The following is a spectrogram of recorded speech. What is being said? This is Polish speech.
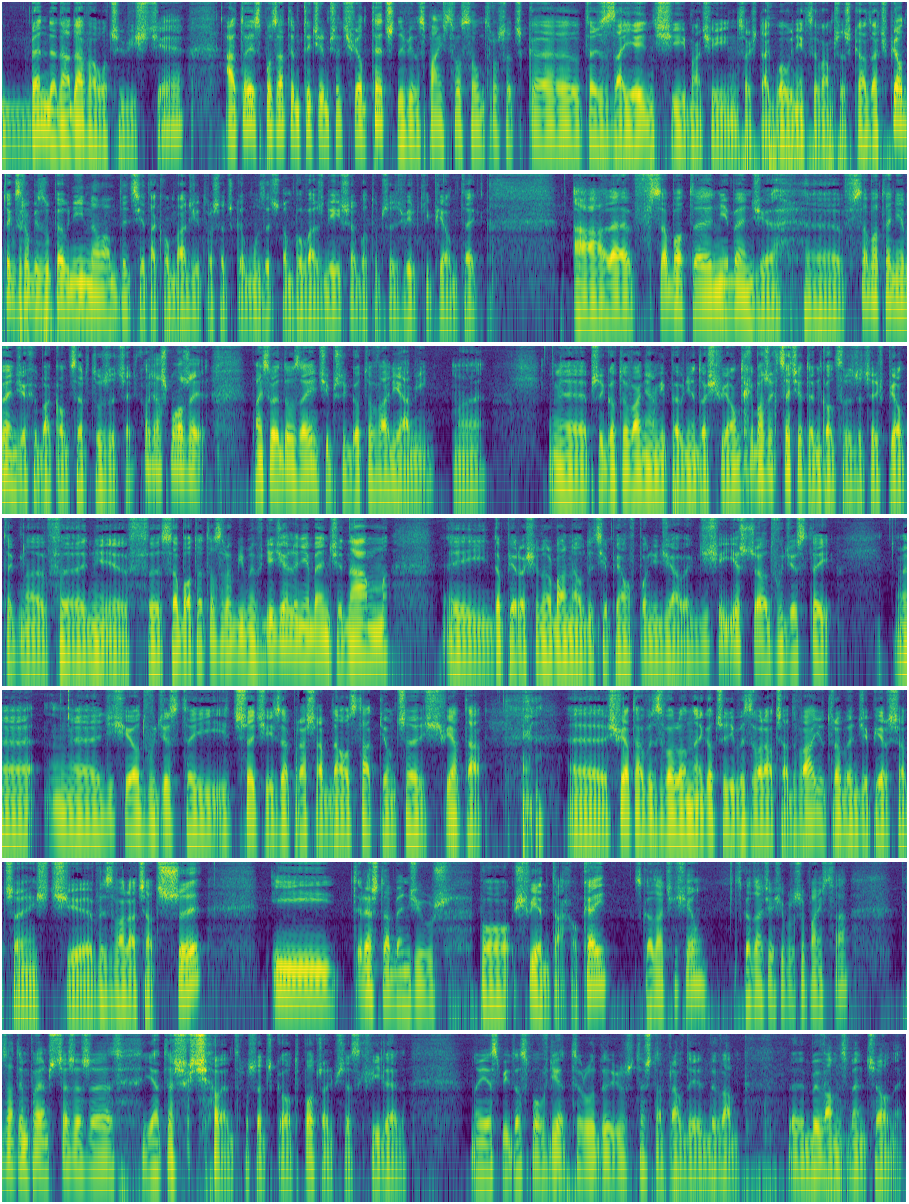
będę nadawał oczywiście, a to jest poza tym tydzień przedświąteczny, więc Państwo są troszeczkę też zajęci, macie coś na głowie, nie chcę Wam przeszkadzać. W piątek zrobię zupełnie inną audycję, taką bardziej troszeczkę muzyczną, poważniejszą, bo to przecież Wielki Piątek. Ale w sobotę nie będzie, e, w sobotę nie będzie chyba koncertu życzeń, chociaż może Państwo będą zajęci przygotowaniami. E, przygotowaniami pewnie do świąt. Chyba, że chcecie ten koncert życzeń w piątek, no w, nie, w sobotę, to zrobimy. W niedzielę nie będzie nam e, i dopiero się normalne audycje pojawią w poniedziałek. Dzisiaj jeszcze o 20. E, dzisiaj o 23 zapraszam na ostatnią część świata, świata wyzwolonego, czyli Wyzwalacza 2. Jutro będzie pierwsza część Wyzwalacza 3 i reszta będzie już po świętach, ok? Zgadzacie się? Zgadzacie się, proszę Państwa? Poza tym powiem szczerze, że ja też chciałem troszeczkę odpocząć przez chwilę. No jest mi dosłownie trudny, już też naprawdę bywam, bywam zmęczony.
